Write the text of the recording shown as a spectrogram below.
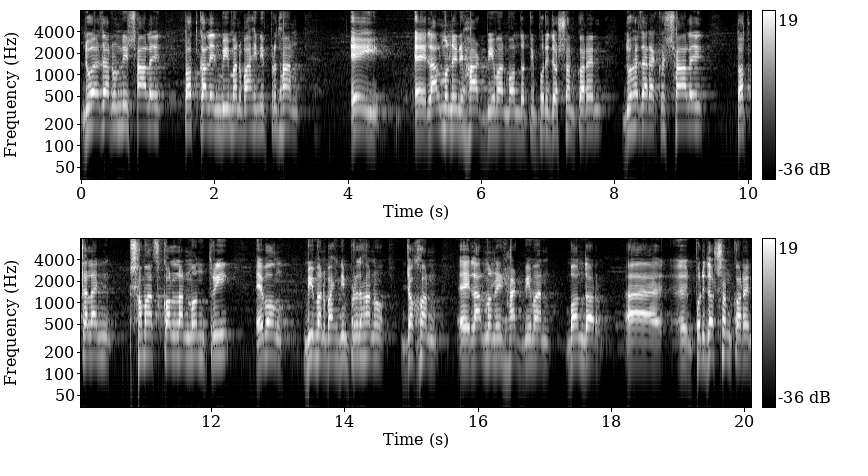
দু হাজার উনিশ সালে তৎকালীন বিমান বাহিনী প্রধান এই লালমনিরহাট বিমানবন্দরটি পরিদর্শন করেন। দু হাজার একুশ সালে তৎকালীন সমাজ কল্যাণ মন্ত্রী এবং বিমান বাহিনী প্রধানও যখন এই লালমনিরহাট বিমান বন্দর পরিদর্শন করেন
